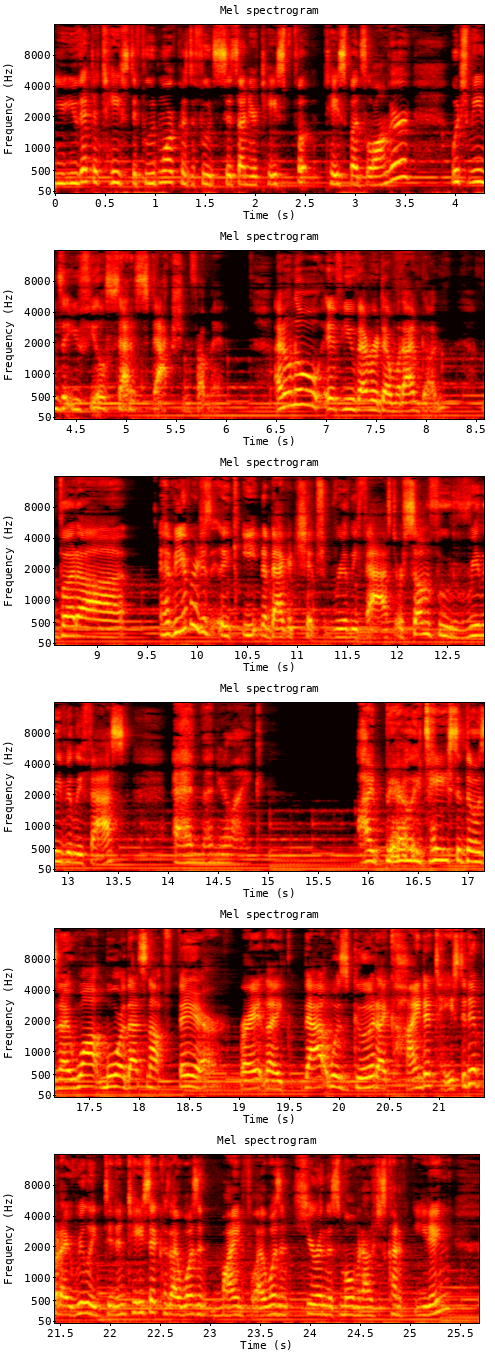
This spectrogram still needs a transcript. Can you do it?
you, you get to taste the food more because the food sits on your taste taste buds longer, which means that you feel satisfaction from it. I don't know if you've ever done what I've done, but uh, have you ever just like eaten a bag of chips really fast or some food really really fast, and then you're like, I barely tasted those and I want more. That's not fair, right? Like that was good. I kind of tasted it, but I really didn't taste it because I wasn't mindful. I wasn't here in this moment. I was just kind of eating.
